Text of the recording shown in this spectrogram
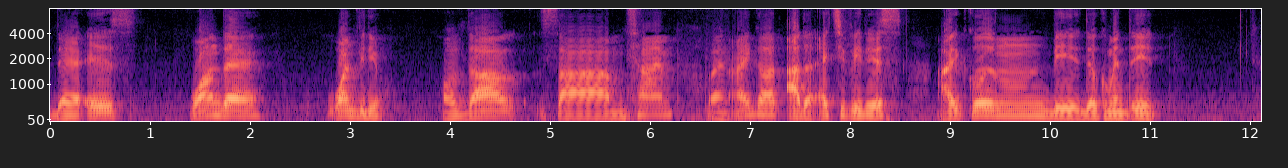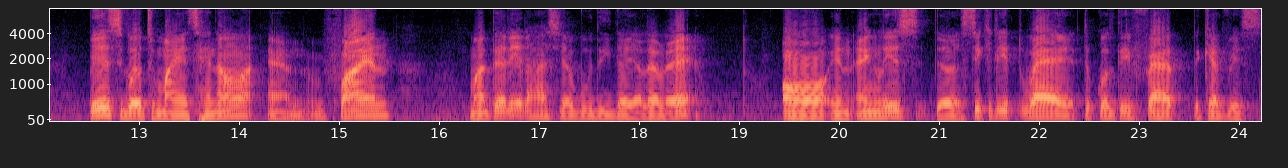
There is one day one video although sometime when I got other activities I couldn't be documented. Please go to my channel and find materi rahasia budidaya lele or in English the secret way to cultivate the catfish.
